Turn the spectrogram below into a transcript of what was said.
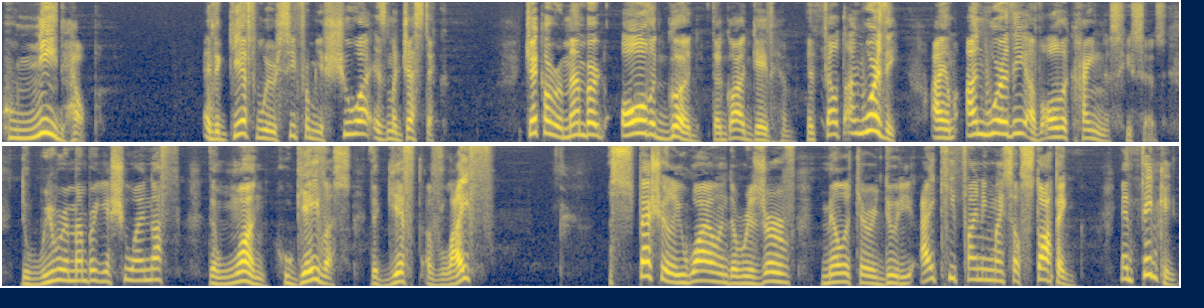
who need help and the gift we receive from Yeshua is majestic. Jacob remembered all the good that God gave him and felt unworthy. I am unworthy of all the kindness, he says. Do we remember Yeshua enough? The one who gave us the gift of life? Especially while in the reserve military duty, I keep finding myself stopping and thinking,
